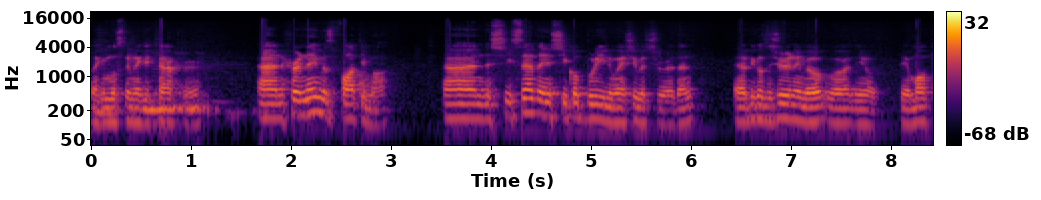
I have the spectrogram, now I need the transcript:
like Muslim like character, and her name is Fatima, and she said that she got bullied when she was children, uh, because the children were, were, you know they mock,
